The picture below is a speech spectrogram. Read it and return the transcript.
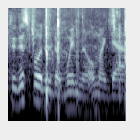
Dude, this floated a windmill. Oh my gosh.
